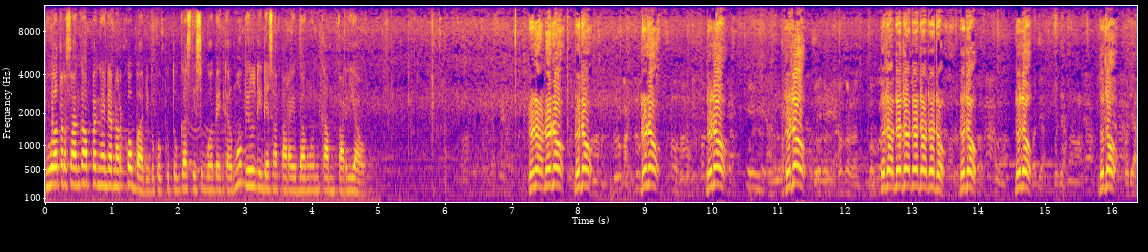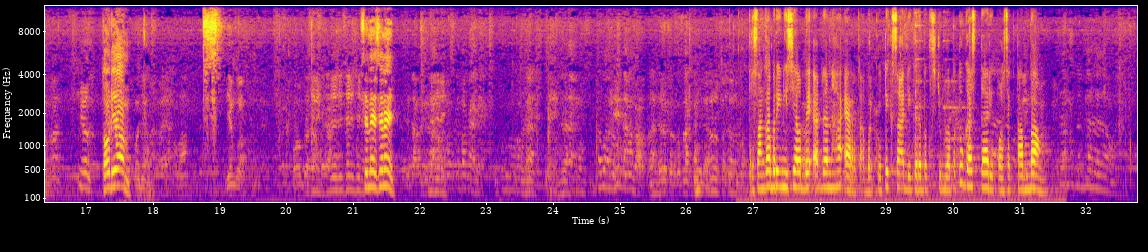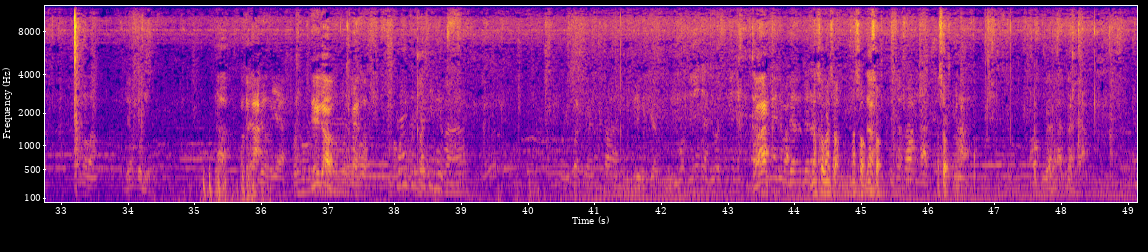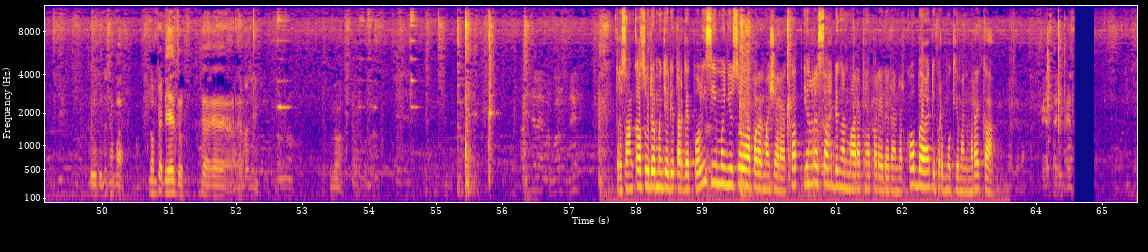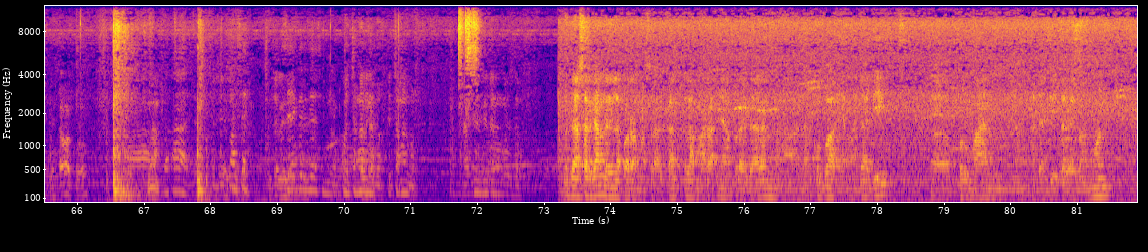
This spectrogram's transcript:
Dua tersangka pengedar narkoba dibekuk petugas di sebuah bengkel mobil di Desa Tarai Bangun, Kampar Riau. Duduk, duduk, duduk, duduk, duduk, duduk, duduk, duduk, duduk, duduk, duduk, duduk, duduk. Kau diam. Sini, sini. Tersangka berinisial BR dan HR tak berkutik saat digerebek sejumlah petugas dari Polsek Tambang. Ya. Masuk, masuk, masuk, masuk, masuk. Dokumen siapa? Dompet dia itu. Ya, ya, ya. Sih? Tersangka sudah menjadi target polisi menyusul laporan masyarakat yang resah dengan maraknya peredaran narkoba di permukiman mereka. Berdasarkan dari laporan masyarakat telah maraknya peredaran uh, narkoba yang ada di uh, perumahan yang ada di Tarai Bangun.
